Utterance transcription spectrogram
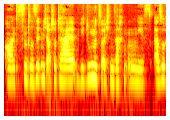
Und es interessiert mich auch total, wie du mit solchen Sachen umgehst. Also,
